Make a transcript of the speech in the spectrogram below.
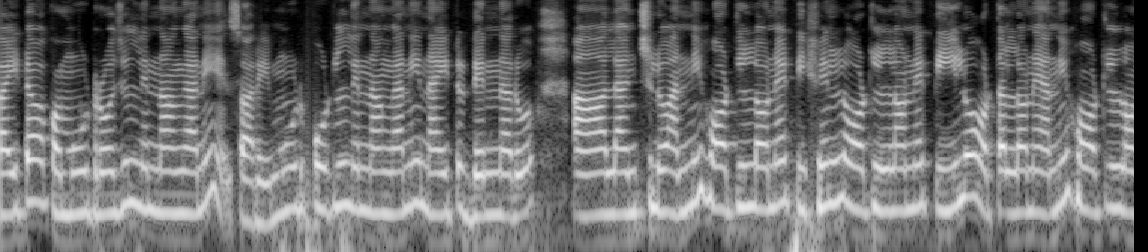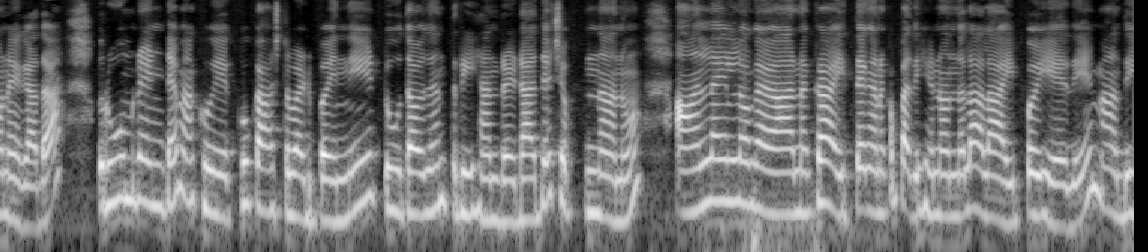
బయట ఒక మూడు రోజులు తిన్నాం కానీ సారీ మూడు పూటలు తిన్నాం కానీ నైట్ డిన్నరు లంచ్‌లు అన్ని హోటల్‌లోనే టిఫిన్‌లు హోటల్‌లోనే, టీలు హోటల్‌లోనే అన్ని హోటల్‌లోనే కదా రూమ్ రెంటే మాకు ఎక్కువ కాస్ట్ పడిపోయింది. 2300 అదే చెప్తున్నాను. ఆన్‌లైన్‌లో కనుక అయితే కనుక పదిహేను వందలు అలా అయిపోయేది. మాది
